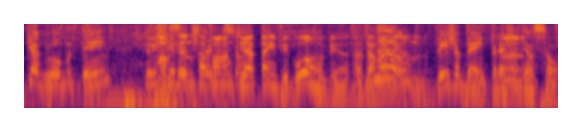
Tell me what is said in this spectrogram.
que a Globo tem. Pô, você não tá de falando que já tá em vigor, Roberto? Já tá não, valendo? veja bem, preste Ah. atenção.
